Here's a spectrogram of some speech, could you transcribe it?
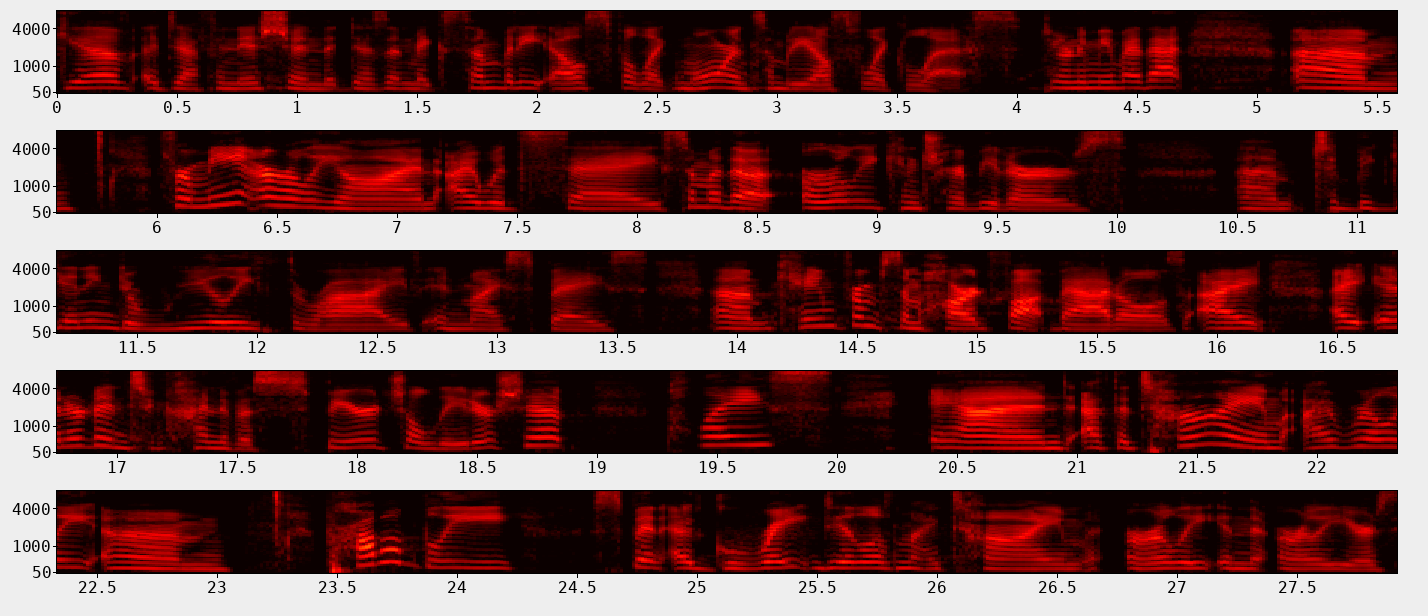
give a definition that doesn't make somebody else feel like more and somebody else feel like less. Do you know what I mean by that? Um, for me, early on, I would say some of the early contributors um, to beginning to really thrive in my space um, came from some hard fought battles. I, I entered into kind of a spiritual leadership place. And at the time, I really um, probably spent a great deal of my time early in the early years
